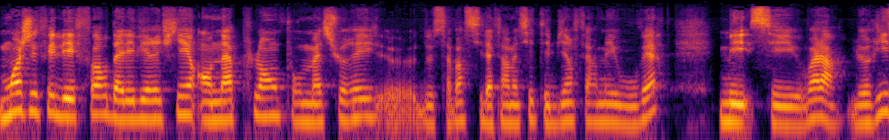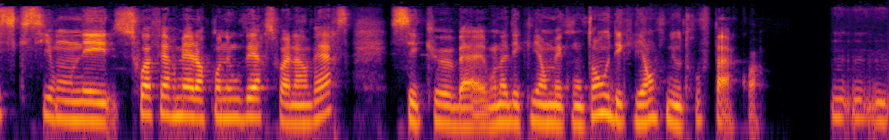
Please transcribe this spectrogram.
moi, j'ai fait l'effort d'aller vérifier en appelant pour m'assurer euh, de savoir si la pharmacie était bien fermée ou ouverte. Mais c'est, voilà, le risque, si on est soit fermé alors qu'on est ouvert, soit l'inverse, c'est que bah, on a des clients mécontents ou des clients qui ne nous trouvent pas, quoi. Mmh, mmh,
